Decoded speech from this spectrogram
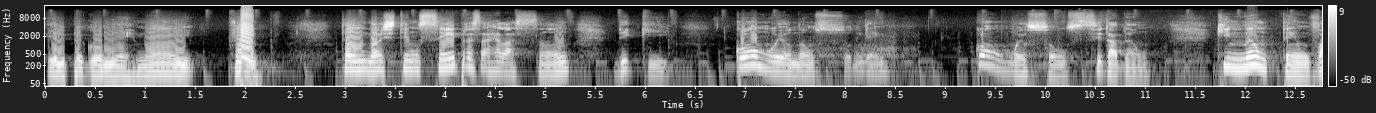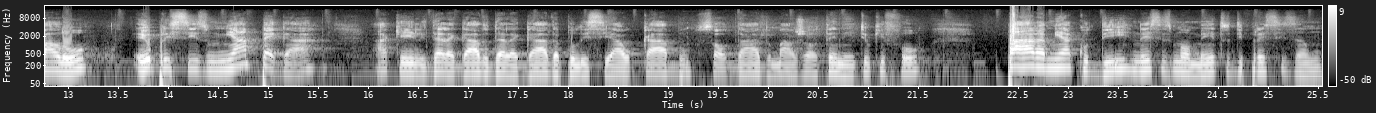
ele pegou minha irmã e. Então nós temos sempre essa relação de que, como eu não sou ninguém, como eu sou um cidadão que não tem um valor, eu preciso me apegar àquele delegado, delegada, policial, cabo, soldado, major, tenente, o que for, para me acudir nesses momentos de precisão.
